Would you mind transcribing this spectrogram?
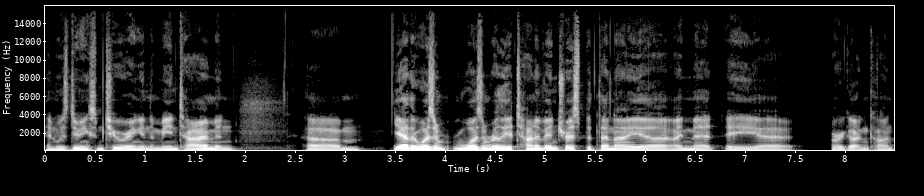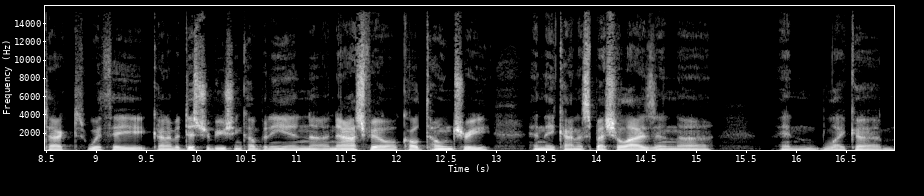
and was doing some touring in the meantime. And um, yeah, there wasn't wasn't really a ton of interest. But then I uh, I met a uh, or I got in contact with a kind of a distribution company in uh, Nashville called Tone Tree, and they kind of specialize in uh, in like um,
